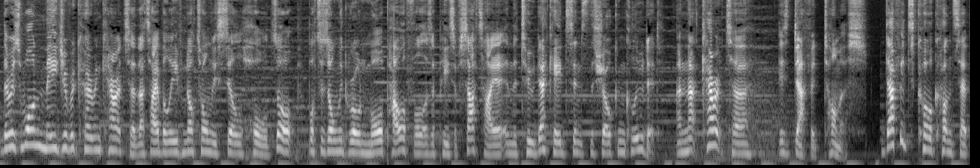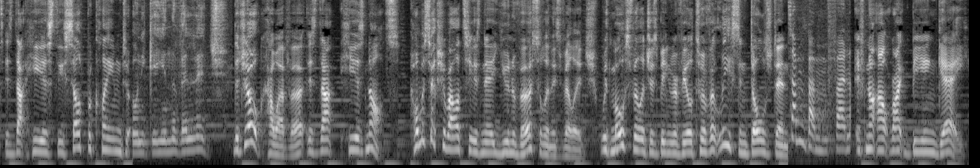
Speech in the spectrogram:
there is one major recurring character that I believe not only still holds up, but has only grown more powerful as a piece of satire in the two decades since the show concluded. And that character is Daffyd Thomas. Daffyd's core concept is that he is the self proclaimed only gay in the village. The joke, however, is that he is not. Homosexuality is near universal in his village, with most villagers being revealed to have at least indulged in some bum fun, if not outright being gay.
